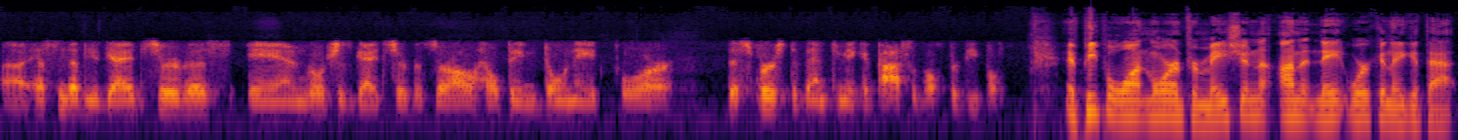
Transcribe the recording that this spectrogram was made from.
Uh, S&W Guide Service and Roach's Guide Service are all helping donate for this first event to make it possible for people. If people want more information on it, Nate, where can they get that?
